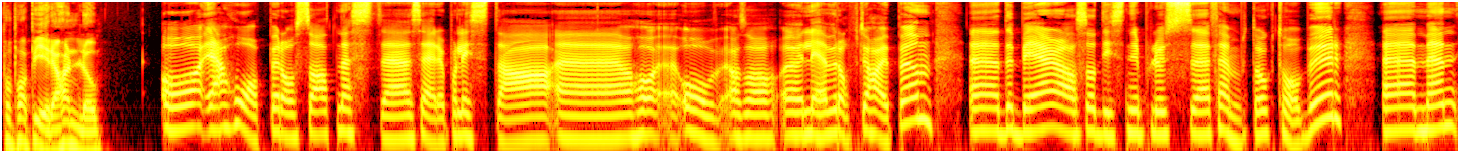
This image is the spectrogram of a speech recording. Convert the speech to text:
på papiret handler om. Og jeg håper også at neste serie på lista uh, over, altså, uh, lever opp til hypen. Uh, The Bear, altså Disney pluss 5. oktober. men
